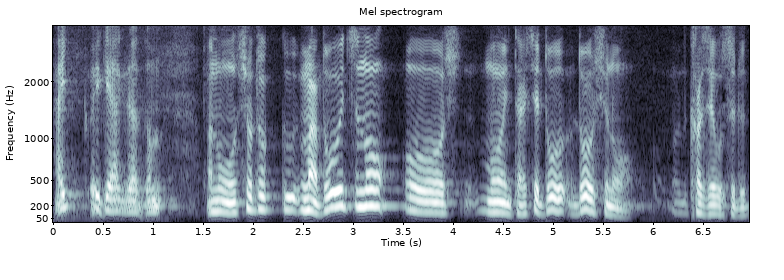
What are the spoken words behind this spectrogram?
はい、小池晃君。あの所得、まあ、同一のものに対して同同種の課税をする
